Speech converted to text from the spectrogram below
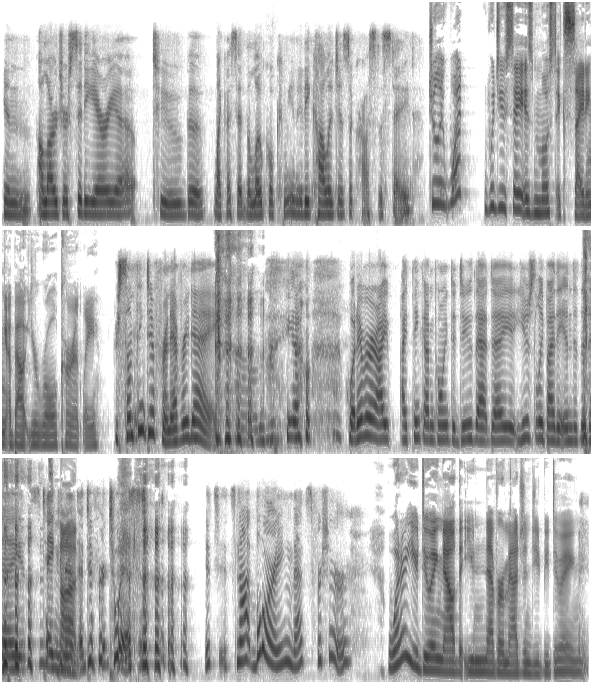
in a larger city area to the like i said the local community colleges across the state julie what would you say is most exciting about your role currently there's something different every day. Um, you know, whatever I, I think I'm going to do that day, usually by the end of the day, it's taking a, a different twist. it's it's not boring, that's for sure. What are you doing now that you never imagined you'd be doing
